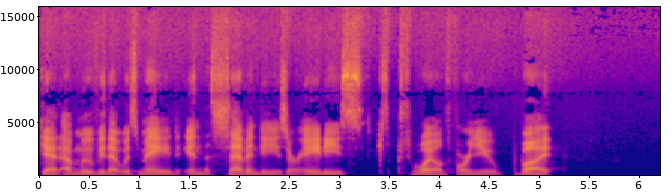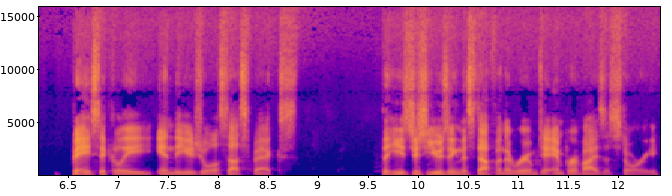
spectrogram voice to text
get a movie that was made in the 70s or 80s spoiled for you but basically in the usual suspects that he's just using the stuff in the room to improvise a story.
